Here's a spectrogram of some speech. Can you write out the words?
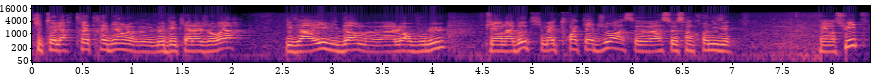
qui, tolèrent très très bien le, décalage horaire. Ils arrivent, ils dorment à l'heure voulue. Puis il y en a d'autres qui mettent 3-4 jours à se, synchroniser. Et ensuite,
